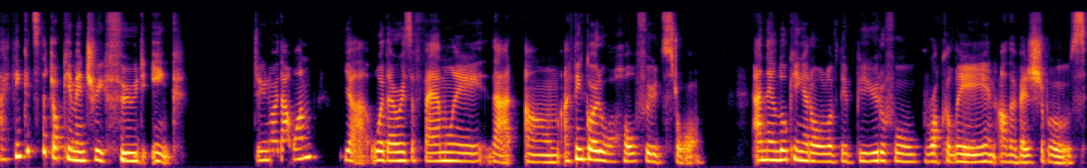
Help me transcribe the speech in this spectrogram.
I think it's the documentary Food Inc. Do you know that one? Yeah, where there is a family that um, I think go to a Whole Food store and they're looking at all of the beautiful broccoli and other vegetables.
